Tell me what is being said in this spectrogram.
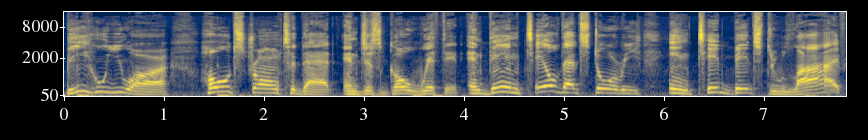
Be who you are. Hold strong to that and just go with it. And then tell that story in tidbits through live,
